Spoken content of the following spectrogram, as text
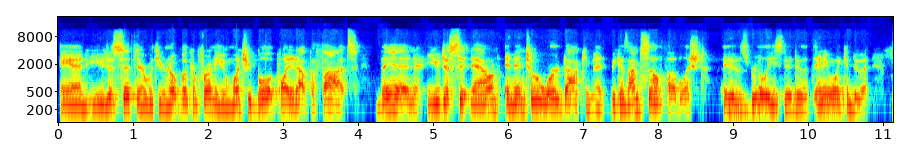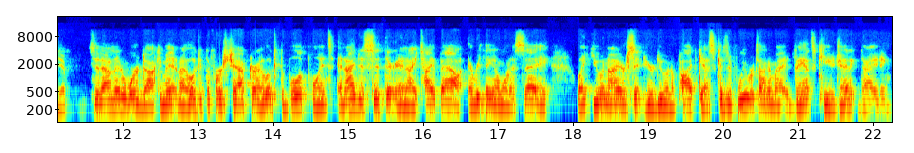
and you just sit there with your notebook in front of you. And once you bullet pointed out the thoughts, then you just sit down and into a Word document because I'm self published. It was mm-hmm. real easy to do it. Anyone can do it. Yep. Sit down in a Word document and I look at the first chapter, I look at the bullet points, and I just sit there and I type out everything I want to say like you and I are sitting here doing a podcast. Because if we were talking about advanced ketogenic dieting,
